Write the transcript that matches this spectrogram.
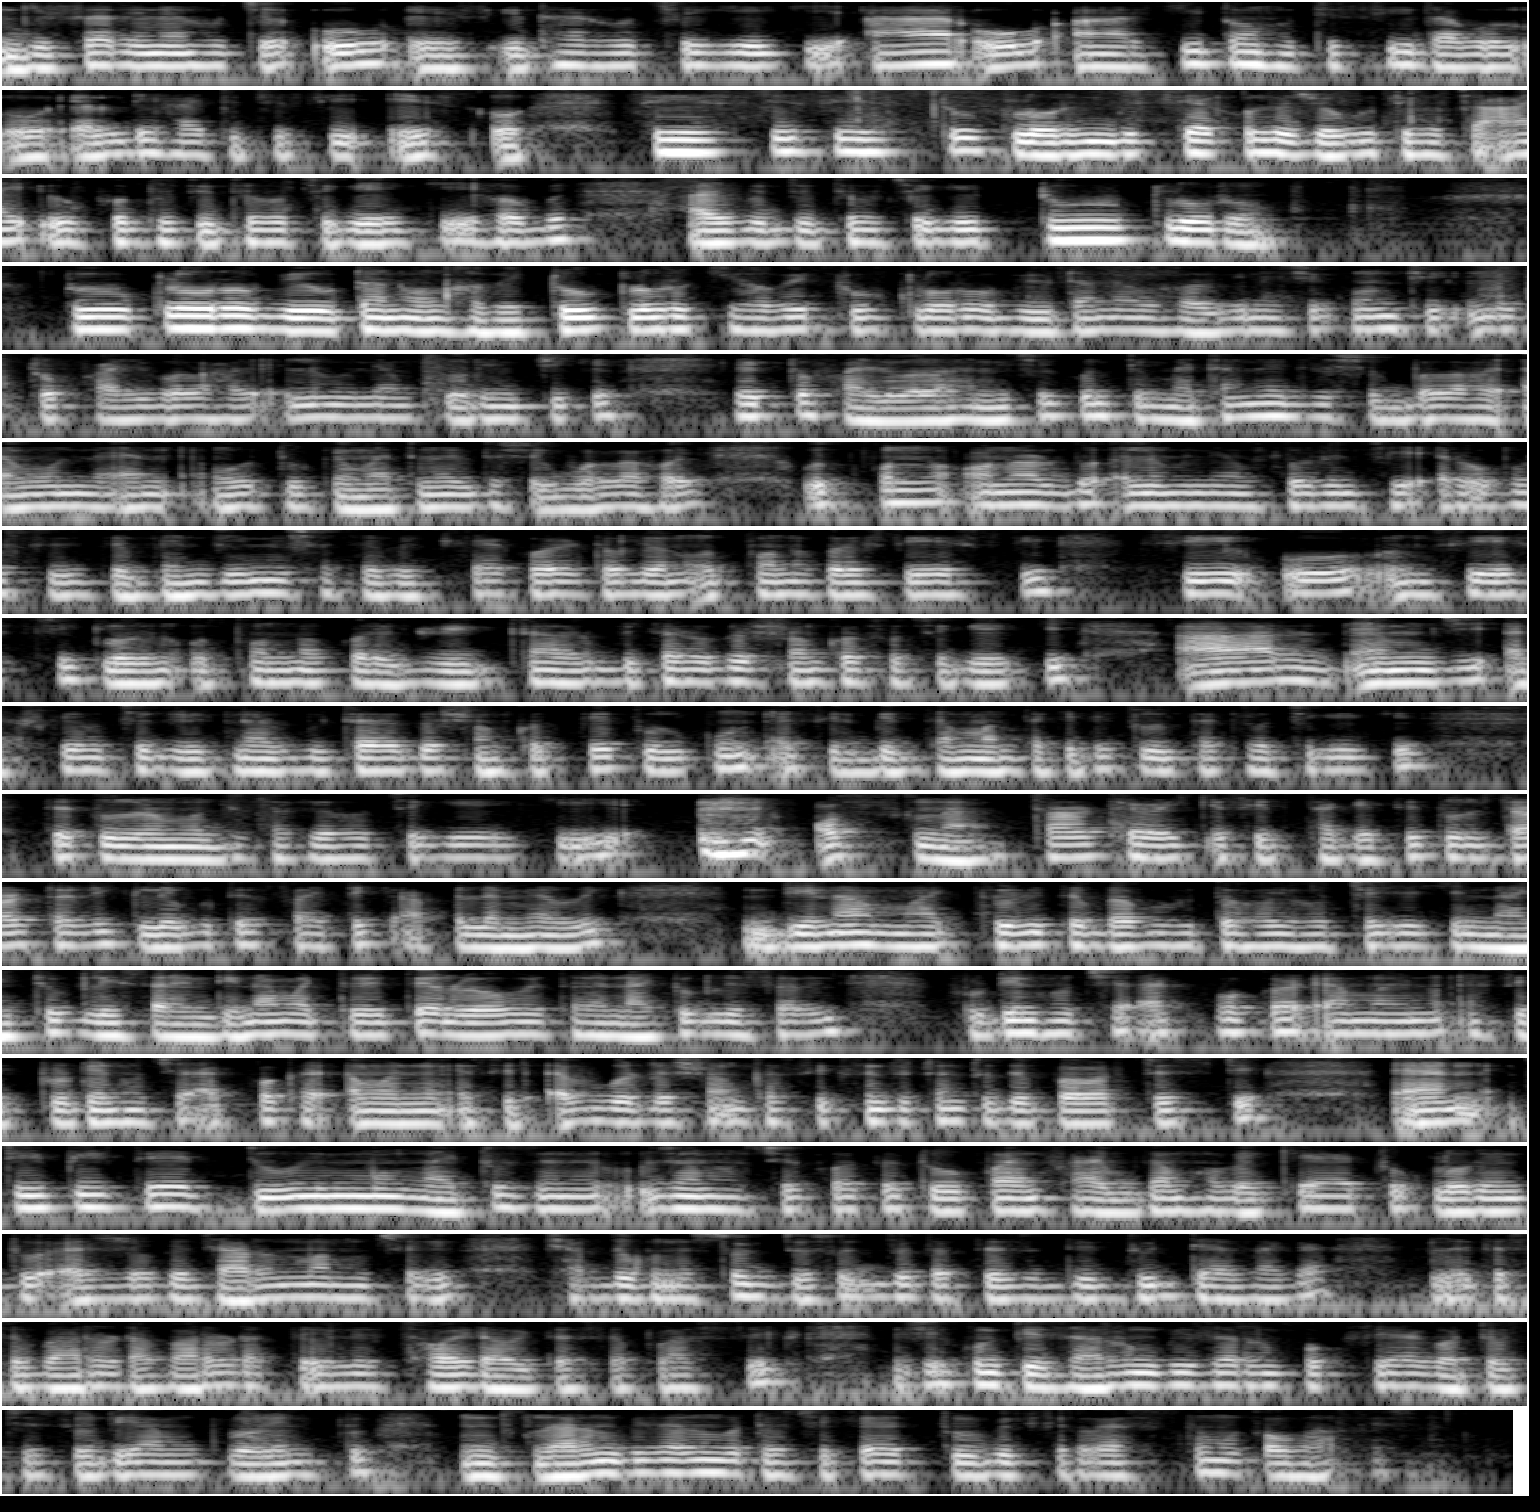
গ্লিসারিনের হচ্ছে ও এস ইথার হচ্ছে গিয়ে কি আর ও আর কিটন হচ্ছে সি ডাবল ও এল এলডিহাইড হচ্ছে C S O C S T C S two chlorine বিক্রিয়া করলে যৌগটি হচ্ছে আই ইউ পদ্ধতিতে হচ্ছে গিয়ে কি হবে? আই পদ্ধতিতে হচ্ছে গিয়ে two chloro two chloro butanol হবে। টু ক্লোরো কী হবে? টু ক্লোরো বিউটানল হবে। নিচে কোনটি ইলেকট্রোফাইল বলা হয়? অ্যালুমিনিয়াম ক্লোরিনটিকে ইলেকট্রোফাইল বলা হয়। নিচে কোনটি? মেটা নির্দেশক বলা হয়। এমন এন ও টুকে মেটা নির্দেশক বলা হয়। উৎপন্ন অনার্ধ অ্যালুমিনিয়াম ক্লোরিন ক্লোরিনটি এর উপস্থিতিতে বেঞ্জিনের সাথে বিক্রিয়া করে টলিয়ন উৎপন্ন করে CS three CO CS three chlorine উৎপন্ন করে। গ্রিগনার বিকারকের সংকট হচ্ছে গিয়ে কি? আর এম জি এক্সকে হচ্ছে গ্রিগনার সংকট তেঁতুল কোন অ্যাসিড বিদ্যমান থাকে? তেঁতুল থাকে, হচ্ছে গিয়ে কি? তেঁতুলের মধ্যে থাকে, হচ্ছে গিয়ে কি? অস্কনা টার্টারিক অ্যাসিড থাকে। তেঁতুল টার্টারিক লেবুতে সাইটিক আপেলে মেলিক ডিনামাইট তৈরিতে ব্যবহৃত হয়, হচ্ছে গিয়ে কি? নাইট্রোগ্লিসারিন ডিনামাইট তৈরিতে ব্যবহৃত হয় নাইট্রোগ্লিসারিন প্রোটিন হচ্ছে এক প্রকার অ্যামাইনো অ্যাসিড প্রোটিন হচ্ছে এক প্রকার অ্যামাইনো অ্যাসিড অ্যাভোগাড্রোর সংখ্যা six into ten to the power tasty and টিপিতে দুই মুখ নাইট্রোজেনের ওজন হচ্ছে কত? টু পয়েন্ট ফাইভ গ্রাম হবে কে টু ক্লোরিন টু এর যোগে জারণ মান হচ্ছে কি? সাত দুগুণে চোদ্দ। চোদ্দটাতে যদি দুইটা জায়গায় হইতেছে বারোটা বারোটাতে হইলে ছয়টা হইতেছে প্লাস সিক্স যে কোনটি? জারণ বিজারণ প্রক্রিয়া ঘটে হচ্ছে সোডিয়াম ক্লোরিন টু জারণ বিজারণ ঘটে হচ্ছে কে টু বিক্রিয়া করে আজকের মতো হাফেজ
